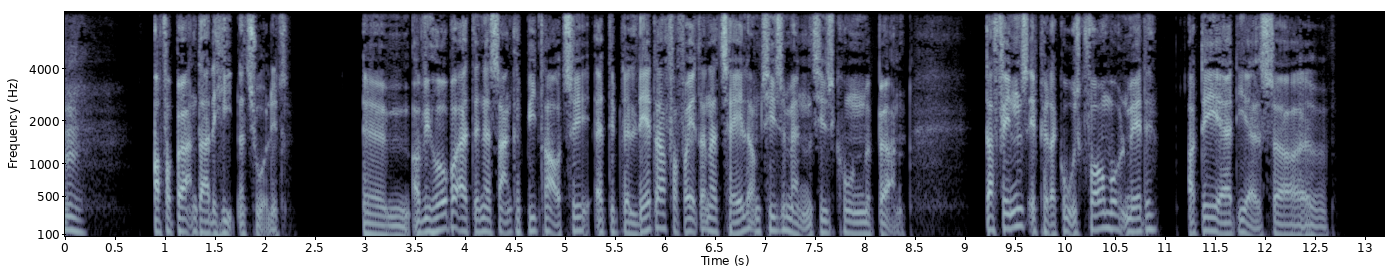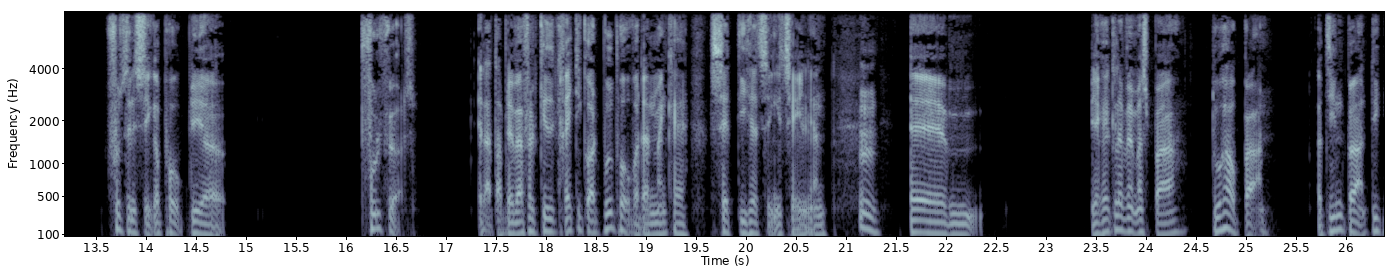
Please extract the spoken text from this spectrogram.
Mm. Og for børn, der er det helt naturligt. Øhm, og vi håber, at den her sang kan bidrage til, at det bliver lettere for forældrene at tale om tissemanden og tissekonen med børn. Der findes et pædagogisk formål med det, og det er de altså øh, fuldstændig sikre på bliver fuldført eller der bliver i hvert fald givet et rigtig godt bud på, hvordan man kan sætte de her ting i tale, Mm. Øhm, jeg kan ikke lade være med at spørge. Du har jo børn, og dine børn, de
